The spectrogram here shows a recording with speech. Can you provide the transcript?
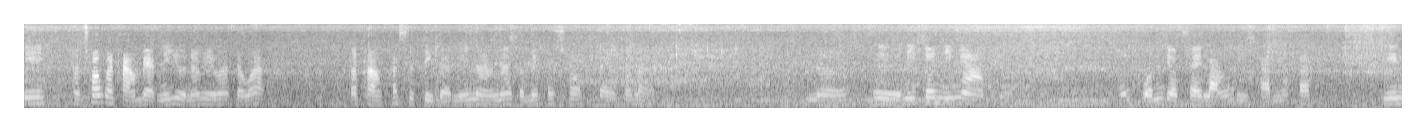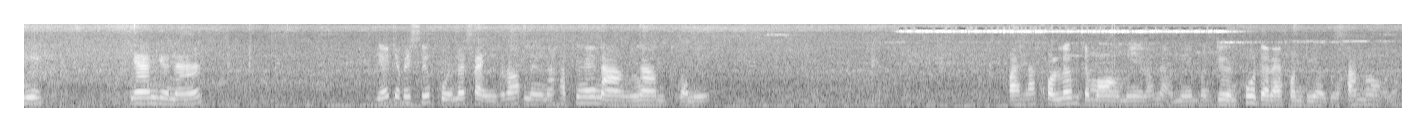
นี่มันชอบกระถางแบบนี้อยู่นะเมย์ว่าแต่ว่ากระถางพลาสติกแบบนี้นางน่าจะไม่ค่อยชอบแต่เท่าไหร่นะเออนี่ต้นนี้งามอยู่ฝนหยดใส่หลังดีชันนะคะ นี่นี่งามอยู่นะ เดี๋ยวจะไปซื้อปุ๋ยมาใส่อีกรอบนึงนะคะ เพื่อให้นางงามกว่านี้ ไปแล้วคนเริ่มจะมองเมย์แล้วแหละเมย์มันยืนพูดอะไรคนเดียวอยู่ข้างนอกนะ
